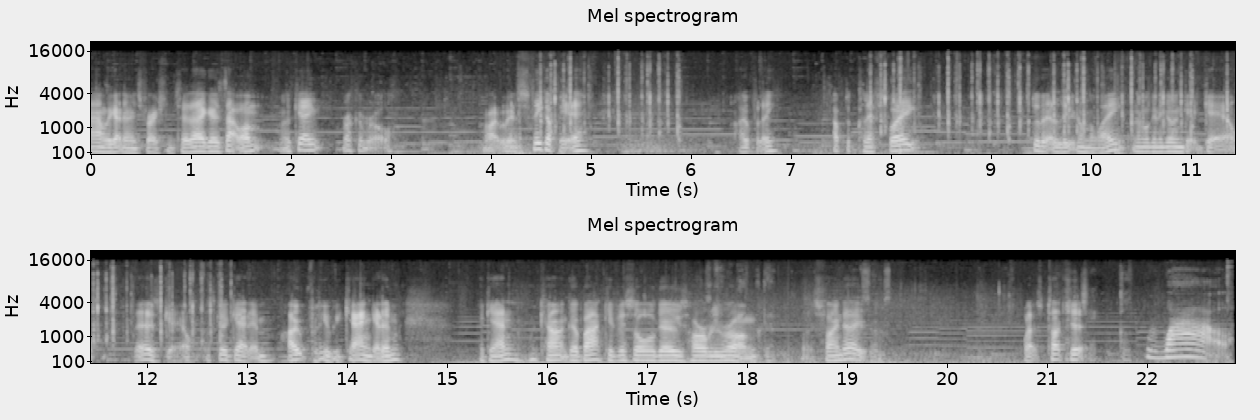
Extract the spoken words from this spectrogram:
And we got no inspiration, so there goes that one. Okay, rock and roll. Right, we're going to sneak up here. Hopefully. Up the cliff's way. Do a bit of looting on the way, and then we're going to go and get Gale. There's Gale. Let's go get him. Hopefully we can get him. Again, we can't go back if this all goes horribly wrong. Let's find out. Let's touch it. Wow.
